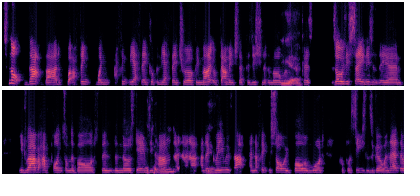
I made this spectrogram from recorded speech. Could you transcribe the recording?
it's not that bad, but I think when I think the FA Cup and the FA Trophy might have damaged their position at the moment yeah. because there's always this saying, isn't there? Um, you'd rather have points on the board than, than those games in hand. And, and I, would yeah. agree with that. And I think we saw with Boreham Wood a couple of seasons ago when they had their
